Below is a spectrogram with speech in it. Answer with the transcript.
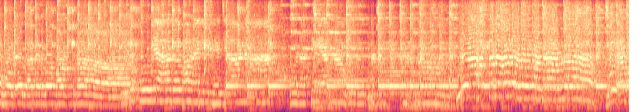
ಹುಡುಗ ನಿನಗ ಮನ್ನ ಕೂಡ್ಯಾದ ಬಳಗಲಿ ಜಾನ ಕೊಡತೇನ ಹುಡುಗನ ಏ ಹತ್ತ ಬ್ಯಾಡ ನನ್ನ ಬ್ಯಾನ್ನ ಹುಡುಗ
